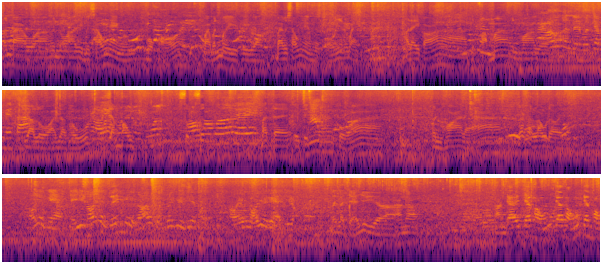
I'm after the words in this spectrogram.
Bánh bao à, hình hoa thì 16 ngàn một ổ và bánh mì thì à, 36 ngàn một ổ nha các bạn. Ở đây có à, thực phẩm hình hoa gồm giò lụa giò thủ chăm bông xúc xích pate uy tín của Huỳnh Hoa đã rất là lâu đời. Đây là chả gì à, anh ha? anh. Chả chả thủ chả thủ chả thủ.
